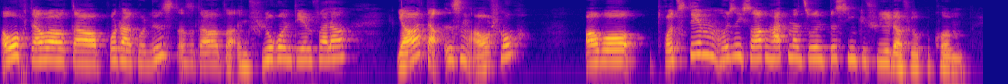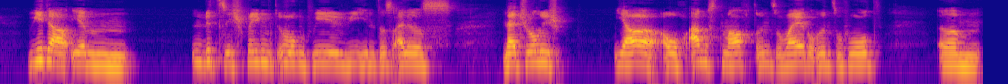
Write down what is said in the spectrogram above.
Auch der, der Protagonist, also der, der Entführer in dem Falle, ja, der ist ein Arschloch, aber trotzdem muss ich sagen, hat man so ein bisschen Gefühl dafür bekommen, wie der eben mit sich bringt irgendwie, wie ihm das alles natürlich ja auch Angst macht und so weiter und so fort. Ähm,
